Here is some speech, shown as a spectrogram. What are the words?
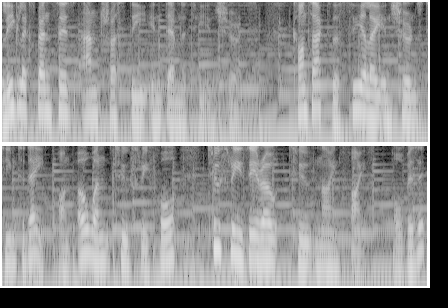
legal expenses, and trustee indemnity insurance. Contact the CLA insurance team today on 01234 230 295 or visit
